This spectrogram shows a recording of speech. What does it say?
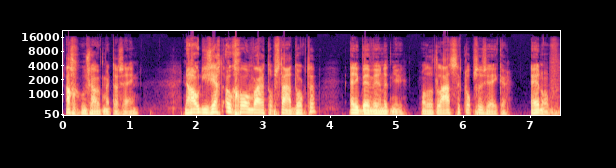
Ach, hoe zou ik met haar zijn? Nou, die zegt ook gewoon waar het op staat, dokter. En ik ben weer in het nu. Want het laatste klopt ze zeker. En of.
